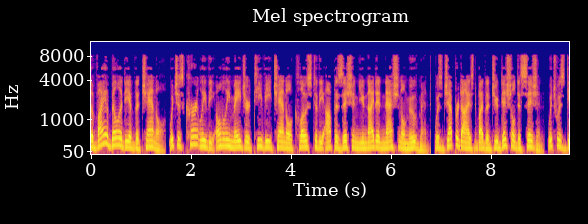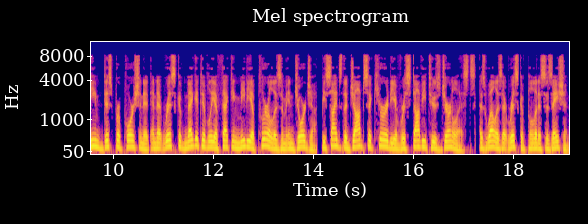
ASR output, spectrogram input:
The viability of the channel, which is currently the only major TV channel close to the opposition United National Movement, was jeopardized by the judicial decision, which was deemed disproportionate and at risk of negatively affecting media pluralism in Georgia, besides the job security of Rustavi2's journalists, as well as at risk of politicization.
